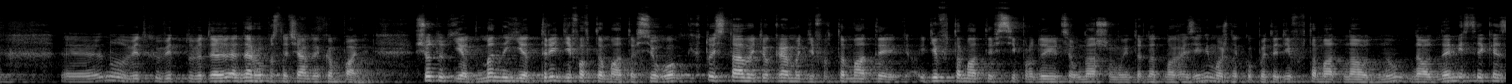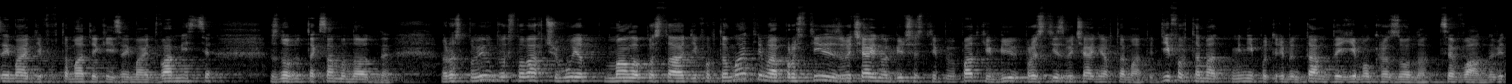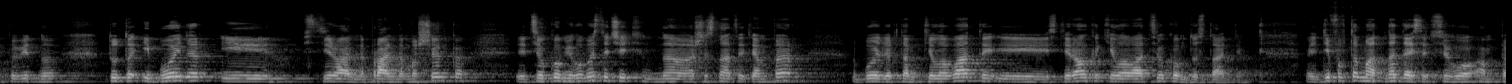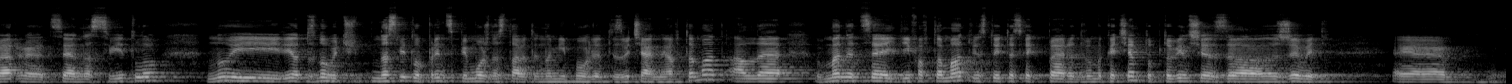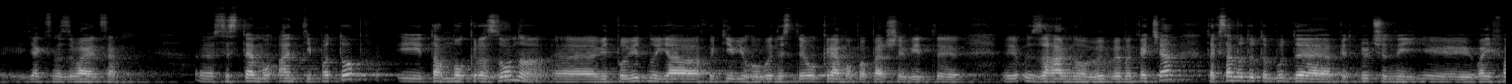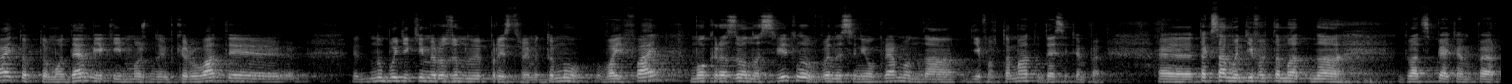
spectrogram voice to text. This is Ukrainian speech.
ну, від, від, від енергопостачальної компанії. Що тут є? В мене є три діфавтомати всього. Хтось ставить окремо діфавтомати. Діфавтомати всі продаються в нашому інтернет-магазині. Можна купити діфавтомат на одну, на одне місце, яке займає, діфавтомат, який займає два місця. Знову так само на одне. Розповім в двох словах, чому я мало поставив діфавтоматів, а прості, звичайно, в більшості випадків прості звичайні автомати. Діфавтомат мені потрібен там, де є мокра зона, це ванна, відповідно. Тут і бойлер, і стиральна пральна машинка. І цілком його вистачить на 16 ампер. Бойлер там кіловат і стиралка кіловат, цілком достатньо. Діфавтомат на 10 всього ампер е, це на світло. Ну і я знову на світло, в принципі, можна ставити, на мій погляд, звичайний автомат, але в мене цей діф-автомат, він стоїть так сказати, перед вимикачем, тобто він ще заживить, е, як це називається, е, систему антипотоп, і там мокра зона. Е, Відповідно, я хотів його винести окремо, по-перше, від е, загального вимикача. Так само тут буде підключений е, Wi-Fi, тобто модем, який можна керувати. Ну, будь-якими розумними пристроями. Тому Wi-Fi, мокра зона світло винесені окремо на діфавтомат 10 А. Так само діфавтомат на 25 А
